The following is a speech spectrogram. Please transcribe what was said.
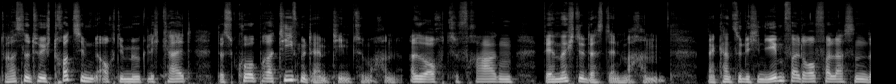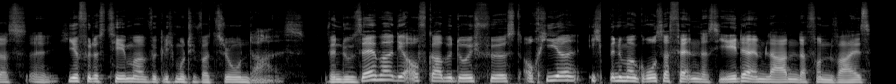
Du hast natürlich trotzdem auch die Möglichkeit, das kooperativ mit deinem Team zu machen. Also auch zu fragen, wer möchte das denn machen? Dann kannst du dich in jedem Fall darauf verlassen, dass äh, hier für das Thema wirklich Motivation da ist. Wenn du selber die Aufgabe durchführst, auch hier, ich bin immer großer Fan, dass jeder im Laden davon weiß,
